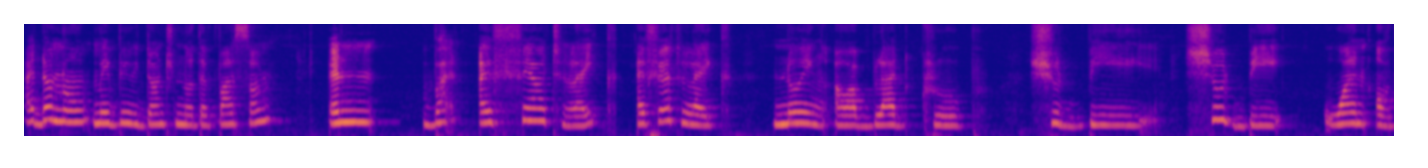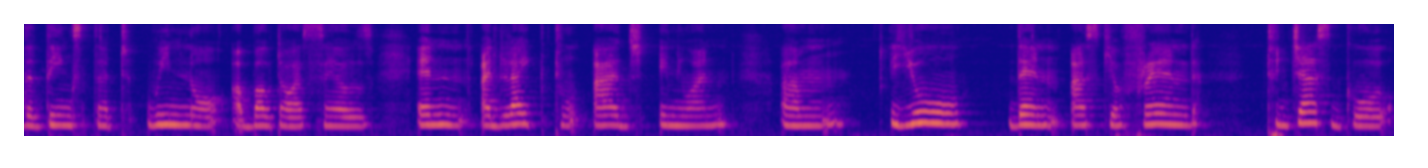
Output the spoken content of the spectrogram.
i don't know maybe we don't know the person. And but i felt like i felt like knowing our blood group should be should be one of the things that we know about ourselves. And i'd like to urge anyone um, you then ask your friend to just go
